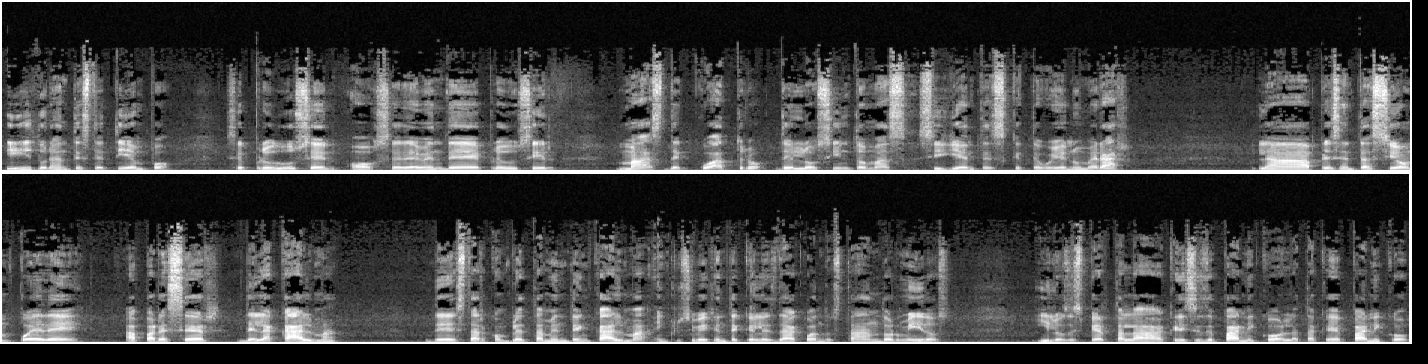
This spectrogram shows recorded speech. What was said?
y durante este tiempo se producen o se deben de producir más de cuatro de los síntomas siguientes que te voy a enumerar. La presentación puede aparecer de la calma, de estar completamente en calma, inclusive hay gente que les da cuando están dormidos y los despierta la crisis de pánico o el ataque de pánico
